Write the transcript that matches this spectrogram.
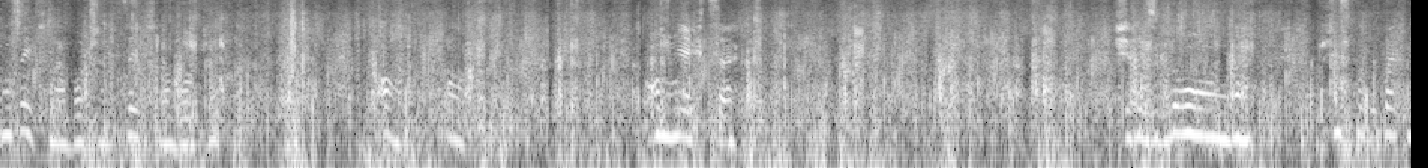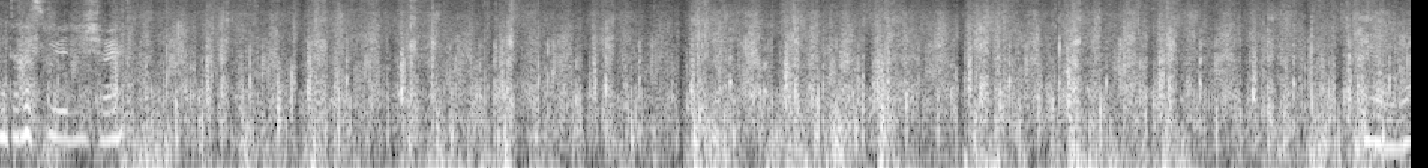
No zejdź na boczek, zejdź na boczek. O, o. On nie chce. Się rozgląda. Wszystko go tak interesuje dzisiaj. Dobra.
